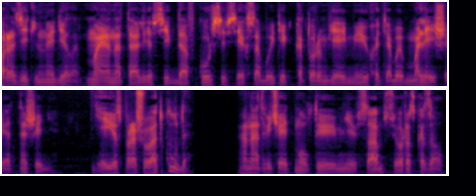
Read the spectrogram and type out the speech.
Поразительное дело. Моя Наталья всегда в курсе всех событий, к которым я имею хотя бы малейшее отношение. Я ее спрашиваю, откуда? Она отвечает, мол, ты мне сам все рассказал.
